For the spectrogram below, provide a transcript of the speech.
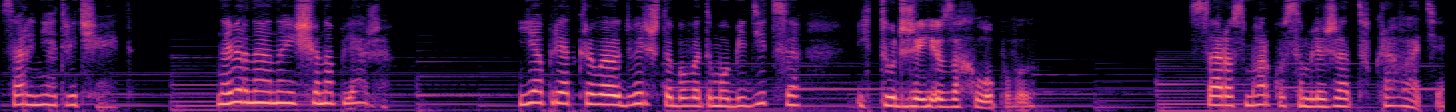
Сара не отвечает. Наверное, она еще на пляже. Я приоткрываю дверь, чтобы в этом убедиться, и тут же ее захлопываю. Сара с Маркусом лежат в кровати.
